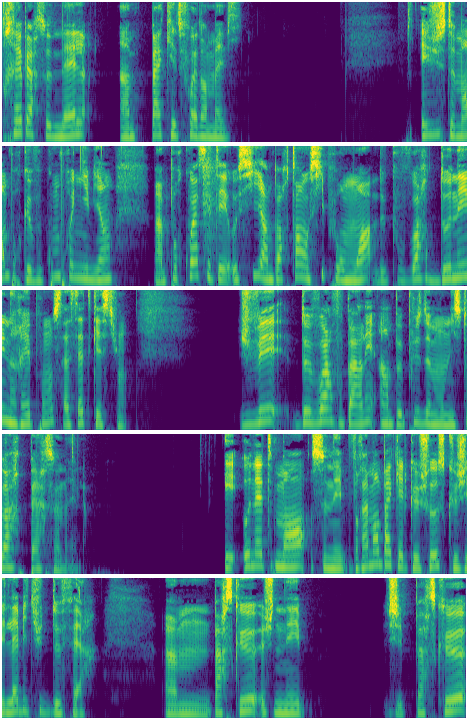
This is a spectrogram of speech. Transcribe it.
très personnel un paquet de fois dans ma vie. Et justement, pour que vous compreniez bien ben, pourquoi c'était aussi important aussi pour moi de pouvoir donner une réponse à cette question, je vais devoir vous parler un peu plus de mon histoire personnelle. Et honnêtement, ce n'est vraiment pas quelque chose que j'ai l'habitude de faire. Euh, parce que je n'ai parce que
